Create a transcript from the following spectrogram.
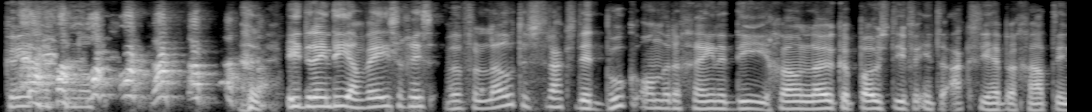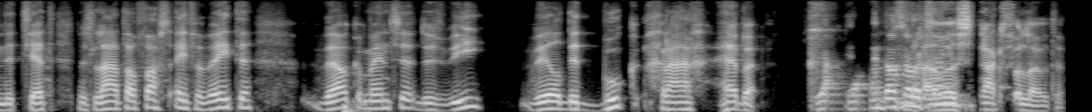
Kun je even nog... Iedereen die aanwezig is, we verloten straks dit boek onder degene die gewoon leuke positieve interactie hebben gehad in de chat. Dus laat alvast even weten welke mensen, dus wie wil dit boek graag hebben. Ja, ja. en dan zou ik gaan zeggen, we straks verloten.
